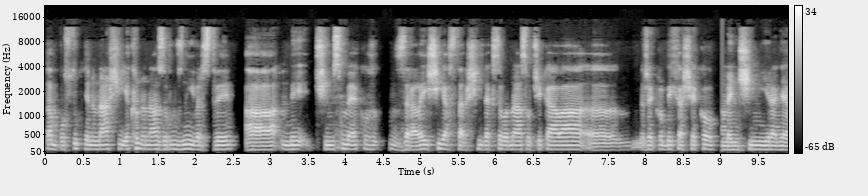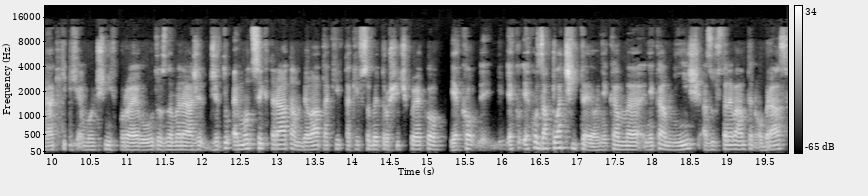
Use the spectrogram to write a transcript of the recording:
tam postupně nanáší jako na nás různé vrstvy a my čím jsme jako zralejší a starší, tak se od nás očekává, eh, řekl bych, až jako menší míra nějakých emočních projevů. To znamená, že, že tu emoci, která tam byla, taky, taky v sobě trošičku jako, jako, jako, jako zatlačíte jo, někam, někam níž a zůstane vám ten obraz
